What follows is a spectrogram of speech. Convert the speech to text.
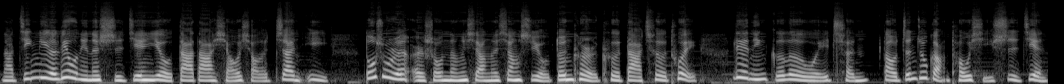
那经历了六年的时间，也有大大小小的战役。多数人耳熟能详的，像是有敦刻尔克大撤退、列宁格勒围城到珍珠港偷袭事件。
